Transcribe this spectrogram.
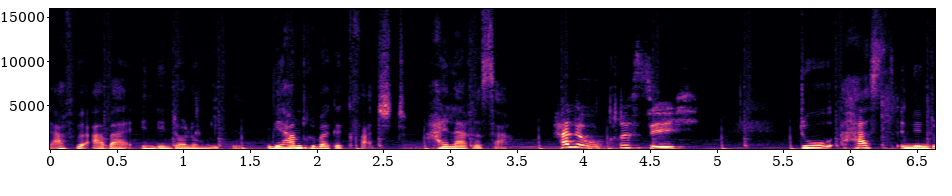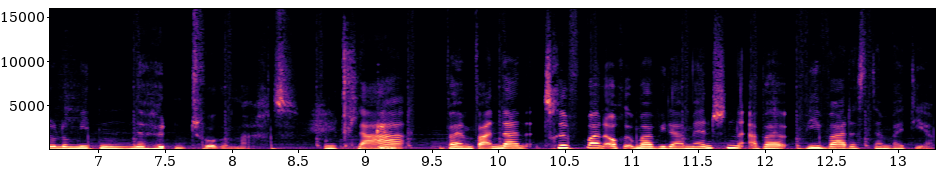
dafür aber in den Dolomiten. Wir haben drüber gequatscht. Hi Larissa. Hallo, grüß dich. Du hast in den Dolomiten eine Hüttentour gemacht. Und klar, beim Wandern trifft man auch immer wieder Menschen, aber wie war das denn bei dir?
